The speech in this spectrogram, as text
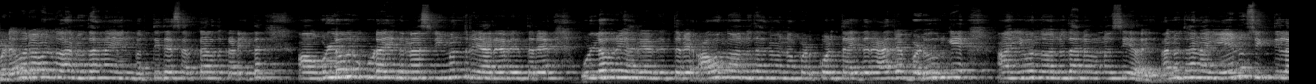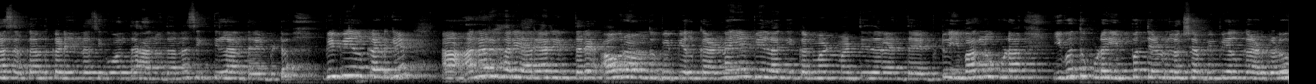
ಬಡವರ ಒಂದು ಅನುದಾನ ಏನು ಬರ್ತಿದೆ ಸರ್ಕಾರದ ಕಡೆಯಿಂದ ಉಳ್ಳವರು ಕೂಡ ಇದನ್ನು ಶ್ರೀಮಂತರು ಯಾರ್ಯಾರು ಇರ್ತಾರೆ, ಉಳ್ಳವರು ಯಾರ್ಯಾರು ಇರ್ತಾರೆ, ಆ ಒಂದು ಅನುದಾನವನ್ನು ಪಡ್ಕೊಳ್ತಾ ಇದ್ದಾರೆ. ಆದರೆ ಬಡವರಿಗೆ ಈ ಒಂದು ಅನುದಾನವನ್ನು ಸಿ, ಅನುದಾನ ಏನು ಸಿಗ್ತಿಲ್ಲ, ಸರ್ಕಾರದ ಕಡೆಯಿಂದ ಸಿಗುವಂತಹ ಅನುದಾನ ಸಿಗ್ತಿಲ್ಲ ಅಂತ ಹೇಳ್ಬಿಟ್ಟು ಬಿ ಪಿ ಎಲ್ ಕಾರ್ಡ್ಗೆ ಅನರ್ಹರು ಯಾರ್ಯಾರು ಇರ್ತಾರೆ, ಅವರ ಒಂದು ಬಿ ಪಿ ಎಲ್ ಕಾರ್ಡ್ನ ಎ ಪಿ ಎಲ್ ಆಗಿ ಕನ್ವರ್ಟ್ ಮಾಡ್ತಿದ್ದಾರೆ ಅಂತ ಹೇಳ್ಬಿಟ್ಟು, ಇವಾಗಲೂ ಕೂಡ, ಇವತ್ತು ಕೂಡ ಇಪ್ಪತ್ತೆರಡು ಲಕ್ಷ ಬಿ ಪಿ ಎಲ್ ಕಾರ್ಡ್ಗಳು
